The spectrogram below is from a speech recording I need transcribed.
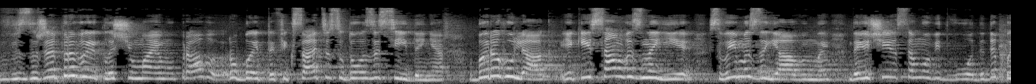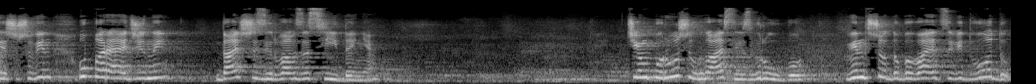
вже привикли, що маємо право робити фіксацію судового засідання. Берегуляк, який сам визнає своїми заявами, даючи самовідводи, де пише, що він упереджений, далі зірвав засідання. Чим порушив гласність грубо. Він що добивається відводу,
